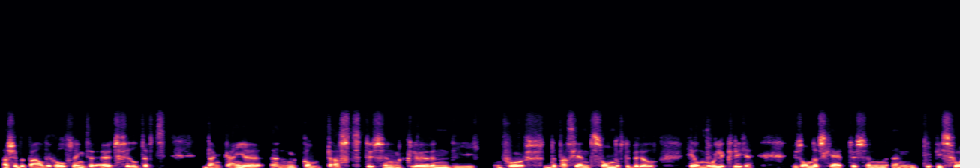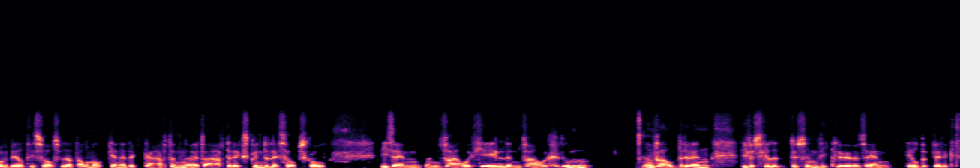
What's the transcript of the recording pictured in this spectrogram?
als je bepaalde golflengten uitfiltert, dan kan je een contrast tussen kleuren die voor de patiënt zonder de bril heel moeilijk liggen. Dus onderscheid tussen een typisch voorbeeld is zoals we dat allemaal kennen, de kaarten uit de aardrijkskundelessen op school. Die zijn een vaal geel, een vaal groen, een vaal bruin. Die verschillen tussen die kleuren zijn heel beperkt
